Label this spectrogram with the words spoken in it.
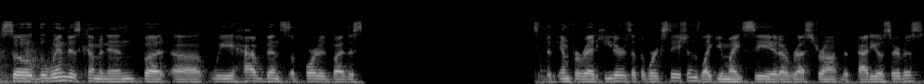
So the wind is coming in, but uh, we have been supported by the infrared heaters at the workstations, like you might see at a restaurant with patio service.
